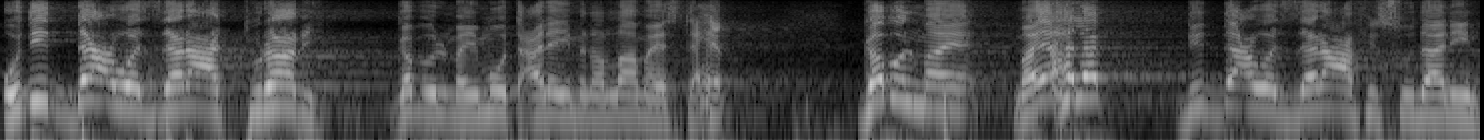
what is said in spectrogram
ودي الدعوة الزرع الترابي. قبل ما يموت عليه من الله ما يستحق. قبل ما ما يهلك دي الدعوة الزرعه في السودانيين.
